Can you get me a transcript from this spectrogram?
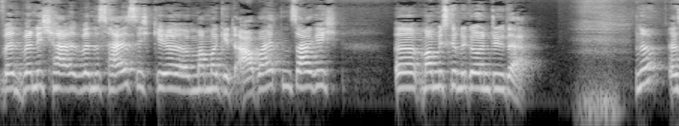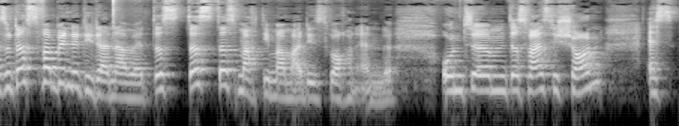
wenn, wenn ich wenn es heißt, ich gehe, Mama geht arbeiten, sage ich, uh, Mommy's gonna go and do that. Ne? Also das verbindet die dann damit. Das, das, das macht die Mama dieses Wochenende. Und ähm, das weiß ich schon. Es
